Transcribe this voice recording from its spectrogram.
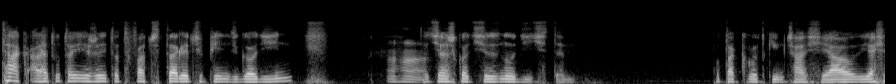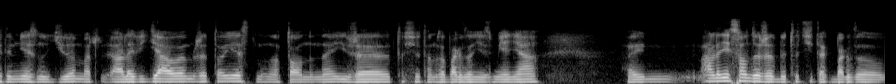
Tak, ale tutaj jeżeli to trwa 4 czy 5 godzin, Aha. to ciężko ci się znudzić tym. Po tak krótkim czasie. Ja, ja się tym nie znudziłem, ale widziałem, że to jest monotonne i że to się tam za bardzo nie zmienia. Ale nie sądzę, żeby to ci tak bardzo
